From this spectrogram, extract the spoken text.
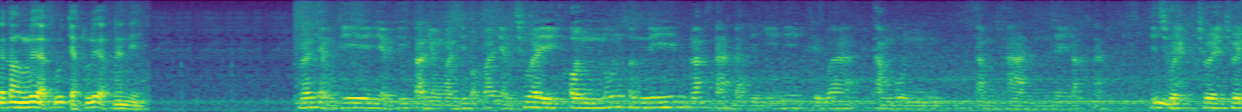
ก็ต้องเลือกรู้จักเลือกนั่นเองแล้วอย่างที่อย่างที่ตอนยังวันที่บอกว่าอย่างช่วยคนนู้นคนนี้ลักษณะแบบอย่างนี้นี่ถือว่าทำบุญทำทานในลักษณะ ที่ช่วยช่วยช่วย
